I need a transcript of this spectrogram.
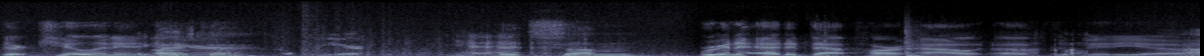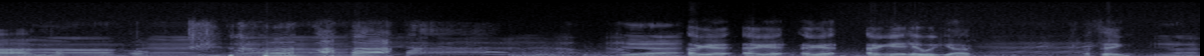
they're killing it. Okay. here. Yeah. It's um. We're gonna edit that part out of the video. Ah, Um, and uh, yeah, Okay, okay, okay, okay. Here we go. I think. yeah.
